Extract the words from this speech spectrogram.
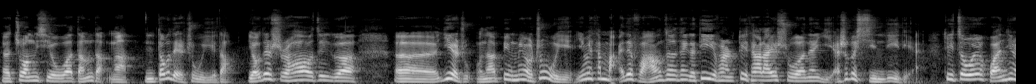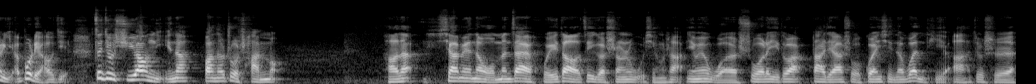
呃装修啊等等啊，你都得注意到。有的时候这个呃业主呢并没有注意，因为他买的房子那个地方对他来说呢也是个新地点，对周围环境也不了解，这就需要你呢帮他做参谋。好的，下面呢，我们再回到这个生日五行上，因为我说了一段大家所关心的问题啊，就是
